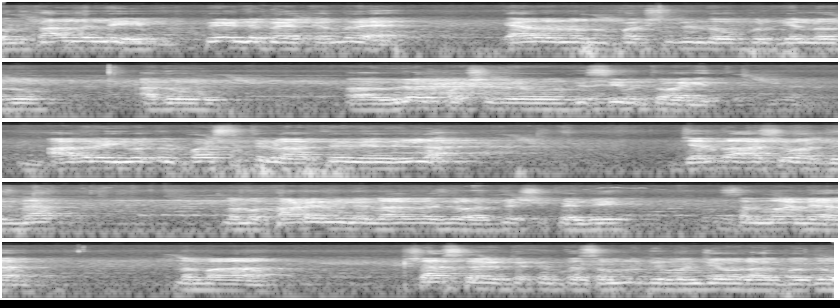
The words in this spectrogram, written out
ಒಂದು ಕಾಲದಲ್ಲಿ ಫೀಲ್ಡ್ ಬ್ಯಾಂಕ್ ಅಂದರೆ ಯಾರೋ ನಮ್ಮ ಪಕ್ಷದಿಂದ ಒಬ್ಬರು ಗೆಲ್ಲೋದು, ಅದು ವಿರೋಧ ಪಕ್ಷದವರಿಗೆ ಸೀಮಿತವಾಗಿತ್ತು. ಆದರೆ ಇವತ್ತಿನ ಪರಿಸ್ಥಿತಿಗಳು ಇಲ್ಲ. ಜನರ ಆಶೀರ್ವಾದದಿಂದ ನಮ್ಮ ಕಾಡೇನಹಳ್ಳಿ ನಾಗರಾಜರ ಅಧ್ಯಕ್ಷತೆಯಲ್ಲಿ ಸನ್ಮಾನ್ಯ ನಮ್ಮ ಶಾಸಕರಾಗಿರ್ತಕ್ಕಂಥ ಸಮೃದ್ಧಿ ಮಂಜು ಅವರಾಗ್ಬೋದು,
